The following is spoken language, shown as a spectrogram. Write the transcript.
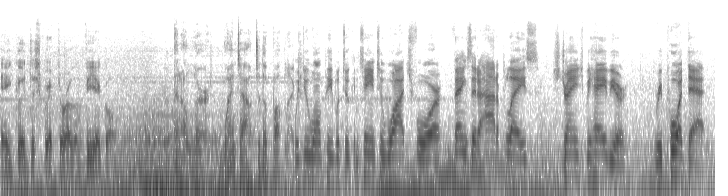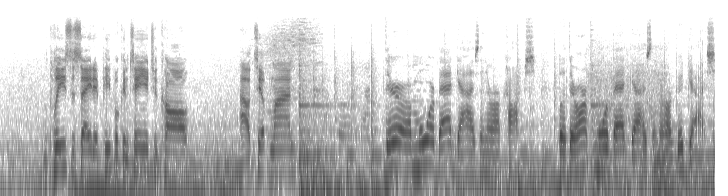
a good descriptor of a vehicle. An alert went out to the public. We do want people to continue to watch for things that are out of place, strange behavior, report that. I'm pleased to say that people continue to call our tip line. There are more bad guys than there are cops, but there aren't more bad guys than there are good guys.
